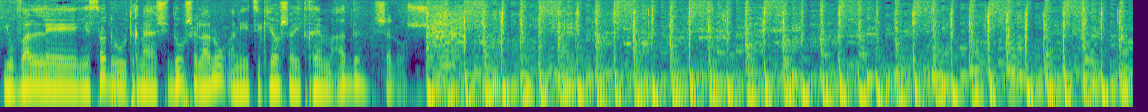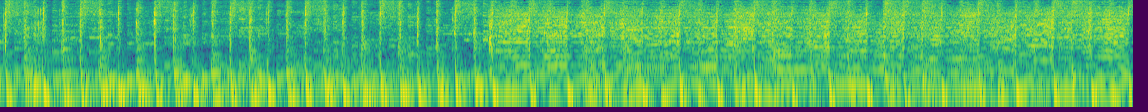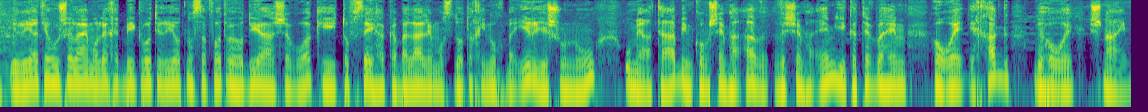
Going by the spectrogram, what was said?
יובל יסוד הוא טכנאי השידור שלנו, אני איציק יושע איתכם עד שלוש. עיריית ירושלים הולכת בעקבות עיריות נוספות והודיעה השבוע כי תופסי הקבלה למוסדות החינוך בעיר ישונו, ומעתה במקום שם האב ושם האם ייכתב בהם הורה אחד והורה שניים.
